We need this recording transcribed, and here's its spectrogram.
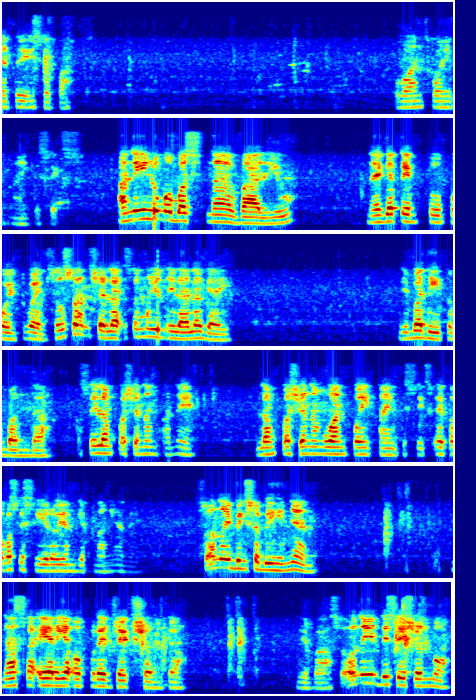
Ito yung isa pa. 1.96. Ano yung lumabas na value? Negative 2.12. So, saan, siya, saan mo yun ilalagay? Di ba dito banda? Kasi lang pa siya ng ano eh. Lang pa siya ng 1.96. Ito kasi 0 yung gitna niyan eh. So, ano ibig sabihin yan? Nasa area of rejection ka. Di ba? So, ano yung decision mo?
